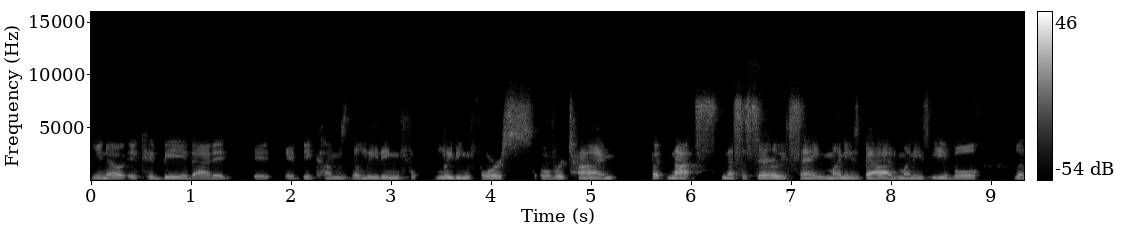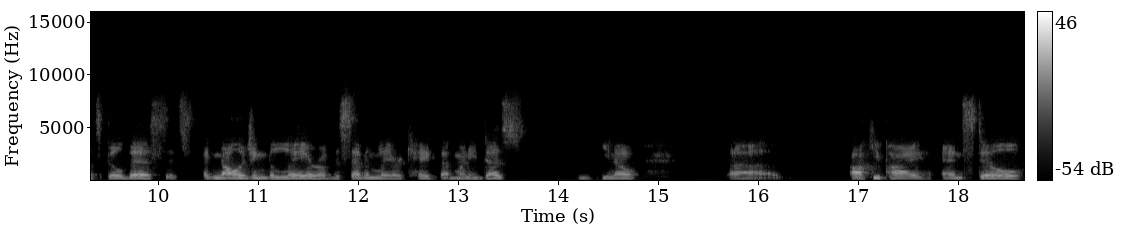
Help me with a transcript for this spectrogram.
you know, it could be that it it, it becomes the leading leading force over time, but not necessarily saying money's bad, money's evil. Let's build this. It's acknowledging the layer of the seven layer cake that money does, you know, uh, occupy, and still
